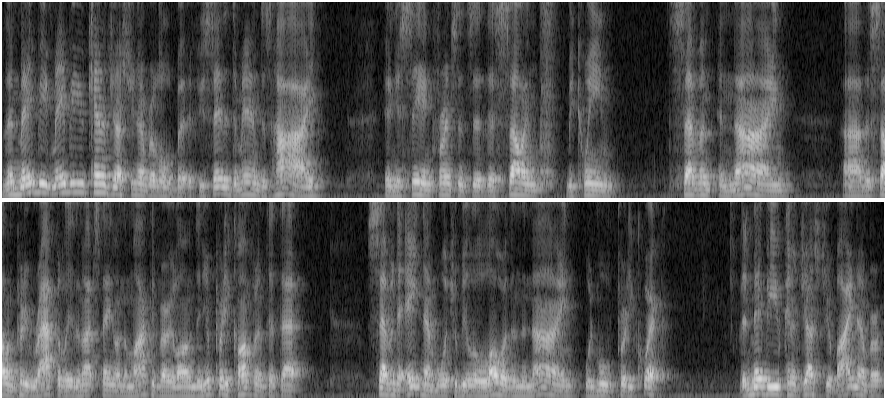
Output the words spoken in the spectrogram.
then maybe maybe you can adjust your number a little bit. If you say the demand is high and you're seeing for instance that they're selling between 7 and 9 uh, they're selling pretty rapidly, they're not staying on the market very long, then you're pretty confident that that seven to eight number, which would be a little lower than the nine, would move pretty quick. Then maybe you can adjust your buy number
